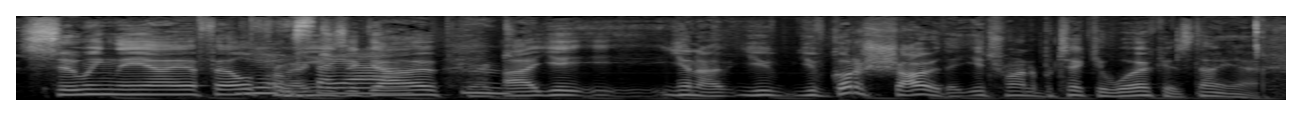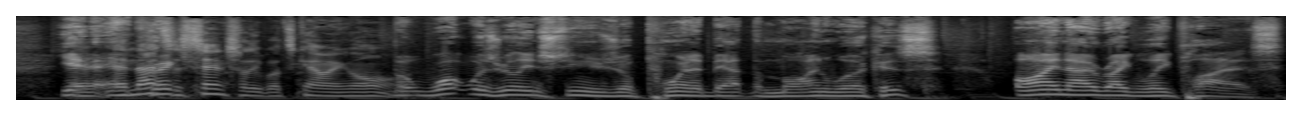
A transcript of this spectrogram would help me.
suing the AFL Yes, from years are. ago. Uh, you, you know, you, you've got to show that you're trying to protect your workers, don't you? Yeah, And, and that's correct. essentially what's going on. But what was really interesting is your point about the mine workers. I know rugby league players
